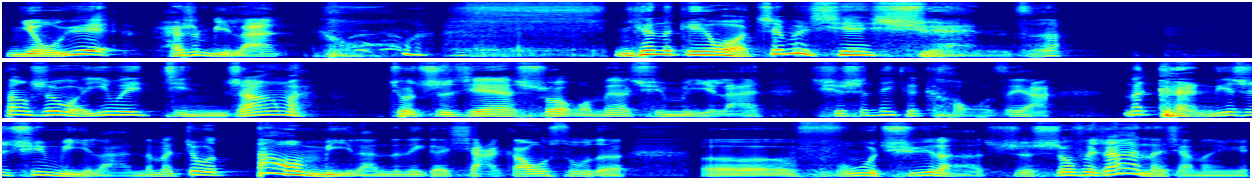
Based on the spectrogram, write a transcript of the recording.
纽约还是米兰？你看他给我这么些选择，当时我因为紧张嘛，就直接说我们要去米兰。其实那个口子呀，那肯定是去米兰的嘛，就到米兰的那个下高速的呃服务区了，是收费站了，相当于。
